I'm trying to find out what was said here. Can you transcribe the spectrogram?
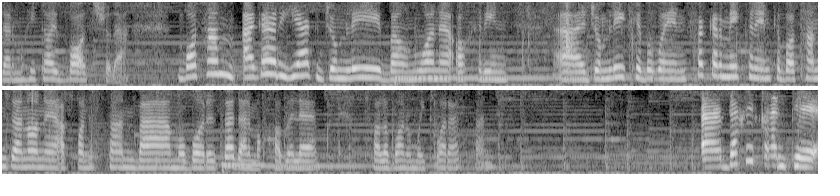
در محیط های باز شده. باز هم اگر یک جمله به عنوان آخرین جمله که بگوین فکر می‌کنین که باز هم زنان افغانستان به مبارزه در مقابل طالبان امیدوار هستند دقیقا که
